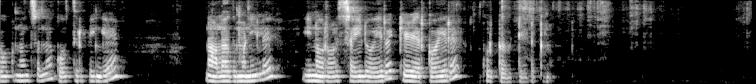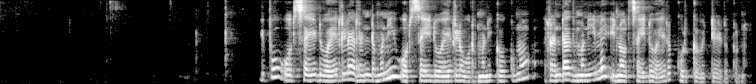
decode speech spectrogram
கோக்கணும்னு சொன்னால் கோத்துருப்பீங்க. நாலாவது மணியில் இன்னொரு சைடு ஒயரை கீழே இருக்க ஒயரை குறுக்க விட்டு எடுக்கணும். இப்போது ஒரு சைடு ஒயரில் ரெண்டு மணி ஒரு சைடு ஒயரில் ஒரு மணி கோக்கணும். ரெண்டாவது மணியில் இன்னொரு சைடு ஒயரை குறுக்க விட்டு எடுக்கணும்.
